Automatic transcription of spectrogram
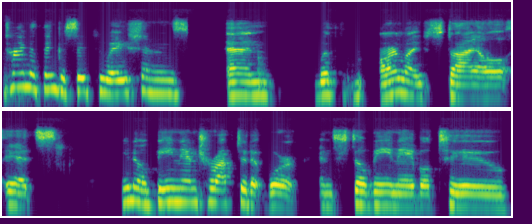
I'm trying to think of situations and with our lifestyle, it's, you know, being interrupted at work and still being able to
